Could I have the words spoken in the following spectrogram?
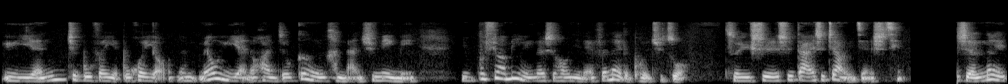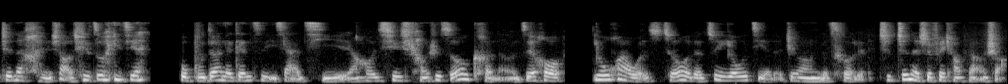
语言这部分也不会有。那没有语言的话，你就更很难去命名。你不需要命名的时候，你连分类都不会去做。所以是是大概是这样一件事情。人类真的很少去做一件我不断的跟自己下棋，然后去尝试所有可能，最后优化我所有的最优解的这样一个策略，这真的是非常非常少。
